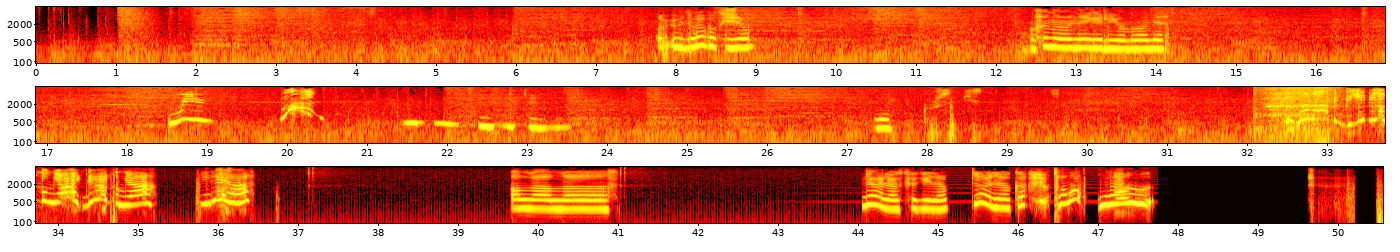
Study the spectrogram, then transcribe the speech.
Ay, Önüme bakacağım. Aha nane geliyor nane. Uy! On, sekiz. Lan abi giriyordum ya, giriyordum ya. Hile ya. Alaka Gidem? Ne alaka? Tamam.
